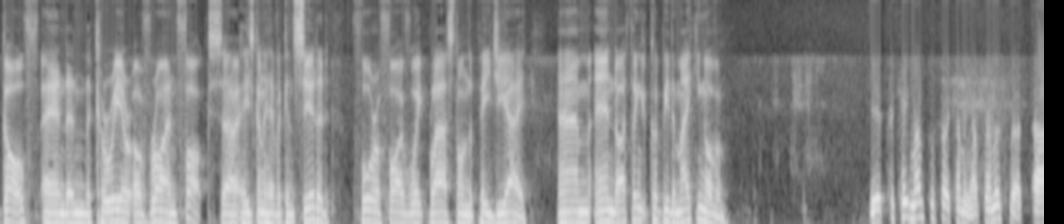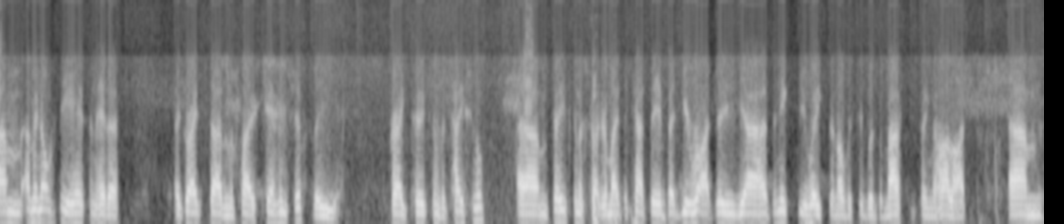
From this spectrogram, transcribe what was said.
golf and in the career of Ryan Fox. Uh, he's going to have a concerted four or five week blast on the PGA, um, and I think it could be the making of him. Yeah, it's a key month or so coming up for him, isn't it? Um, I mean, obviously he hasn't had a, a great start in the Players' Championship, the Craig Perks Invitational. Um, so he's going to struggle to make the cut there. But you're right, the uh, the next few weeks, and obviously with the Masters being the highlight, um,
